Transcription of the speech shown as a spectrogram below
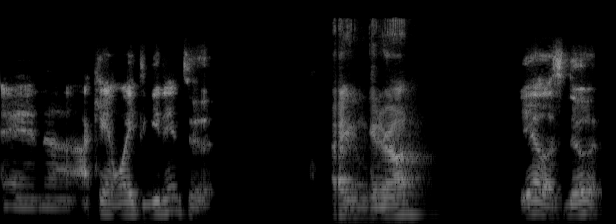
and uh, I can't wait to get into it. All right, you can get her on? Yeah, let's do it.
